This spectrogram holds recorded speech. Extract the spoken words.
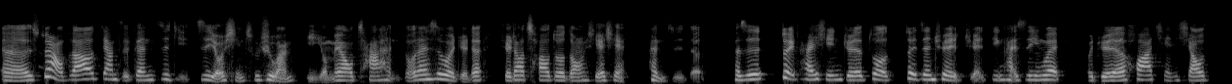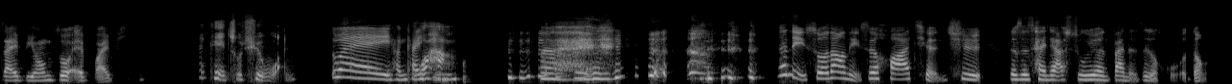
呃，虽然我不知道这样子跟自己自由行出去玩比有没有差很多，但是我觉得学到超多东西，而且很值得。可是最开心，觉得做最正确的决定，还是因为我觉得花钱消灾，不用做 FYP。还可以出去玩，对，很开心。哎，那你说到你是花钱去，就是参加书院办的这个活动，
